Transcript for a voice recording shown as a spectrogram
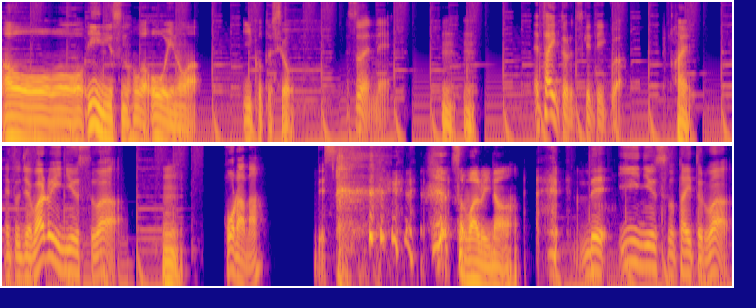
おいいニュースの方が多いのはいいことですよ。そうやね。うんうん。えタイトルつけていくわ。はい。えっと、じゃあ悪いニュースは、うん。ほらな。です。それ悪いな。で、いいニュースのタイトルは、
